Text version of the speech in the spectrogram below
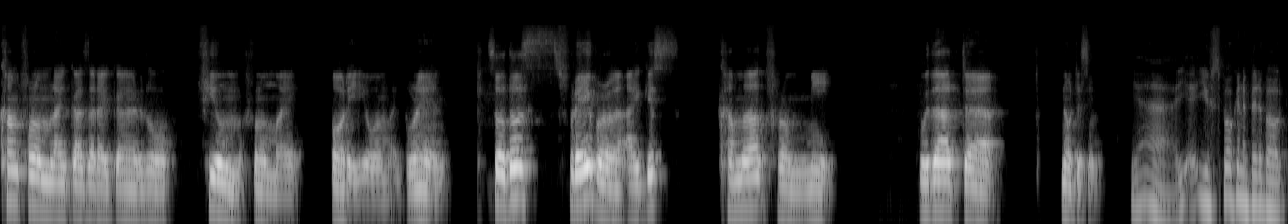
come from like as a, like a little fume from my body or my brain. So those flavor, I guess, come out from me without uh, noticing. Yeah, you've spoken a bit about.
